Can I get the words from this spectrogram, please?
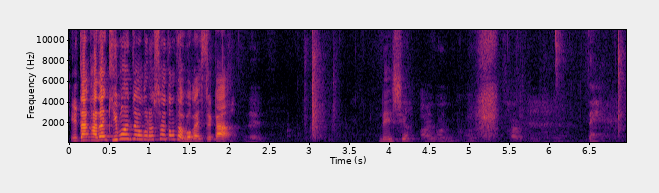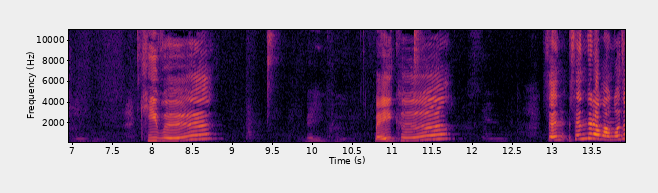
일단 가장 기본적으로 수요 동사 뭐가 있을까? 네. 렛이요? 아 이건 그 사각형 단어. give, 메이크. make, send, send라고 한 거죠?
